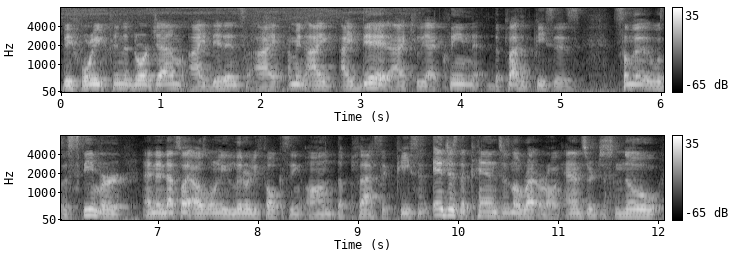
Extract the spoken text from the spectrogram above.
before you clean the door jamb. I didn't. I, I mean, I, I did actually. I cleaned the plastic pieces some of it was a steamer, and then that's why I was only literally focusing on the plastic pieces. It just depends. There's no right or wrong answer. Just know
